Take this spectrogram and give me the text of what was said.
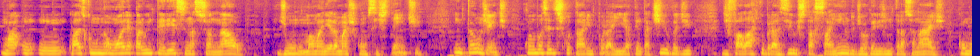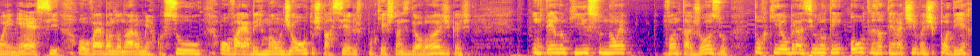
uma, um, um, quase como não olha para o interesse nacional de uma maneira mais consistente. Então, gente, quando vocês escutarem por aí a tentativa de, de falar que o Brasil está saindo de organismos internacionais como a OMS, ou vai abandonar o Mercosul, ou vai abrir mão de outros parceiros por questões ideológicas, entendam que isso não é vantajoso porque o Brasil não tem outras alternativas de poder,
